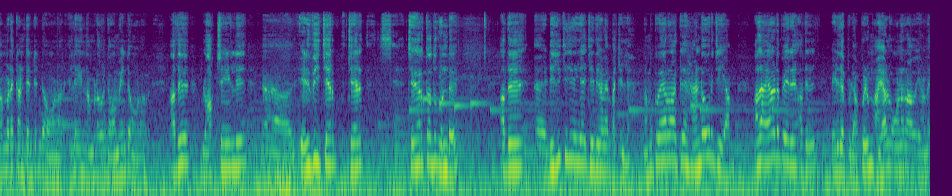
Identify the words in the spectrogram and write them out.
നമ്മുടെ കണ്ടന്റിന്റെ ഓണർ അല്ലെങ്കിൽ നമ്മുടെ ഡൊമൈന്റെ ഓണർ അത് ബ്ലോക്ക് ചെയിനിൽ എഴുതി ചേർ ചേർ ചേർത്തത് കൊണ്ട് അത് ഡിലീറ്റ് ചെയ്യുക ചെയ്ത് കളയാൻ പറ്റില്ല. നമുക്ക് വേറൊരാൾക്ക് ഹാൻഡ് ഓവർ ചെയ്യാം. അത് അയാളുടെ പേര് അതിൽ എഴുതപ്പെടും. അപ്പോഴും അയാൾ ഓണർ ആവുകയാണ്.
